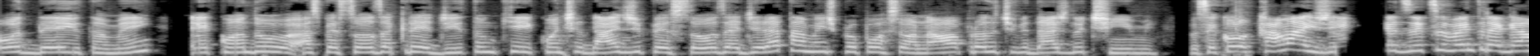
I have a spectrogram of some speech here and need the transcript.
odeio também, é quando as pessoas acreditam que quantidade de pessoas é diretamente proporcional à produtividade do time. Você colocar mais gente quer dizer que você vai entregar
